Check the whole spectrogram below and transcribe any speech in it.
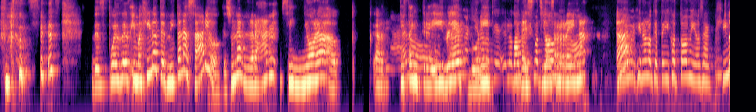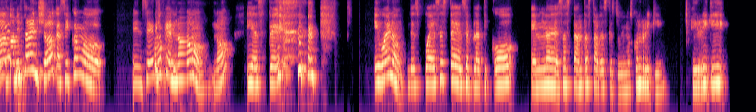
Entonces, después de, imagínate, Nita Nazario, que es una gran señora, artista increíble, boricua, preciosa, reina. ¿Ah? Me imagino lo que te dijo Tommy, o sea, ¿qué? No, Tommy estaba en shock, así como... ¿En serio? Como que no, ¿no? Y este... y bueno, después este, se platicó en una de esas tantas tardes que estuvimos con Ricky, y Ricky,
